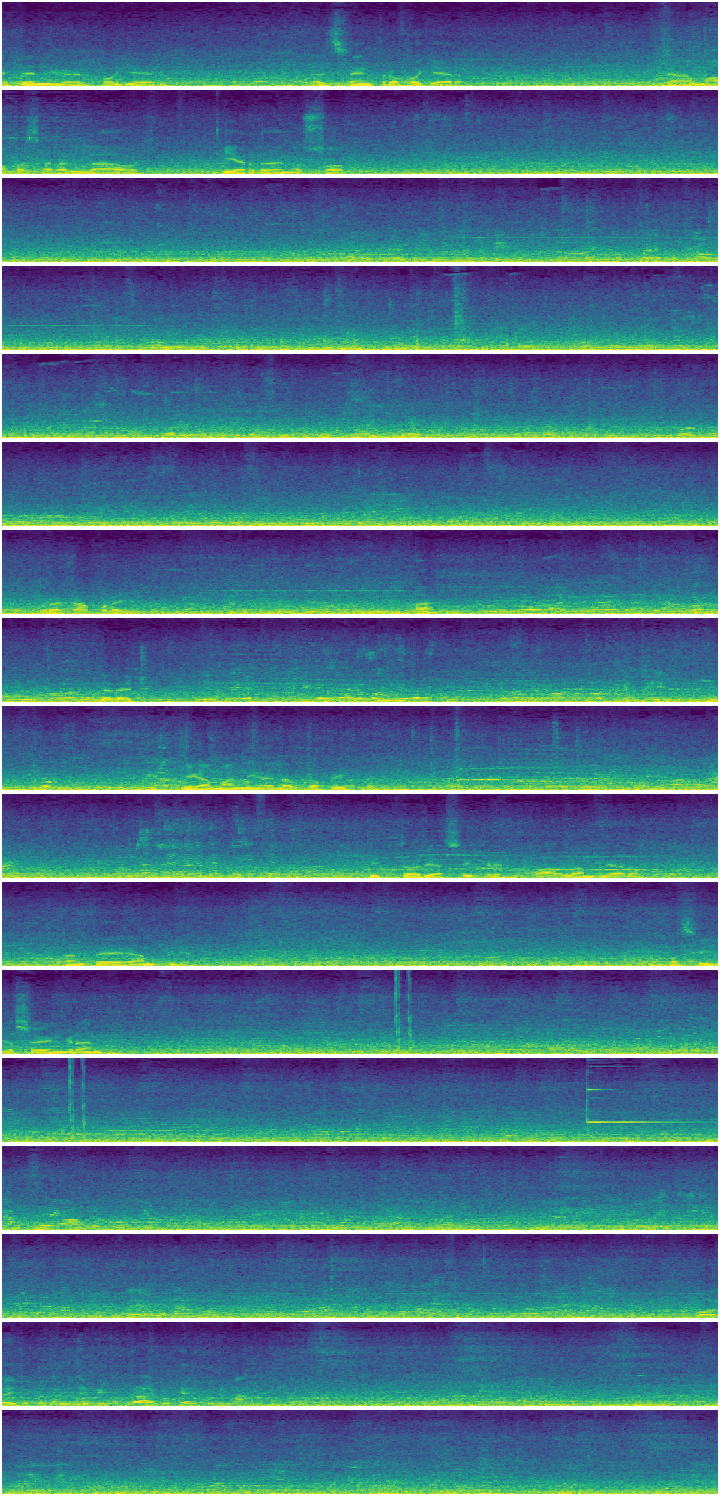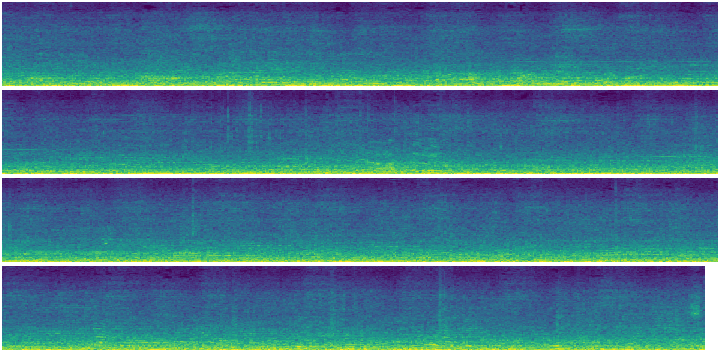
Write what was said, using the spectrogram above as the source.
Este es el nivel joyero, el centro joyero. Ya vamos a pasar al lado izquierdo de nosotros. Por acá, por allá. autopista. Victoria Secret, wow, lo ampliaron, bastante amplio. Los pasillos se ven grandes.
